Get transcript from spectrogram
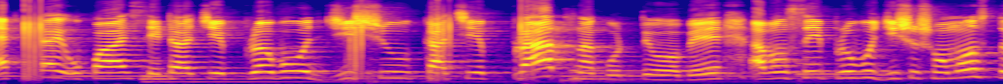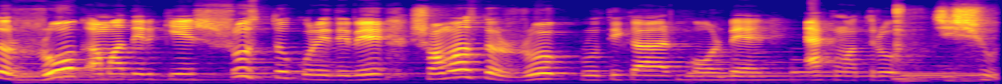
একটাই উপায়, সেটা হচ্ছে প্রভু যিশু কাছে প্রার্থনা করতে হবে এবং সেই প্রভু যিশু সমস্ত রোগ আমাদেরকে সুস্থ করে দেবে, সমস্ত রোগ প্রতিকার করবেন একমাত্র যিশু।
